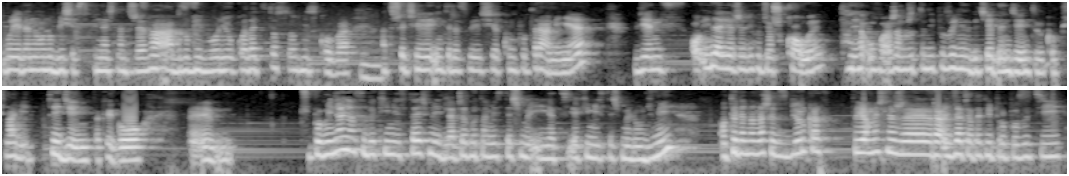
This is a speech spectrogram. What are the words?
bo jeden lubi się wspinać na drzewa, a drugi woli układać stosy ogniskowe, mhm. a trzeci interesuje się komputerami, nie? Więc o ile jeżeli chodzi o szkoły, to ja uważam, że to nie powinien być jeden dzień, tylko przynajmniej tydzień takiego e, przypominania sobie, kim jesteśmy i dlaczego tam jesteśmy i jak, jakimi jesteśmy ludźmi. O tyle na naszych zbiórkach, to ja myślę, że realizacja takiej propozycji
